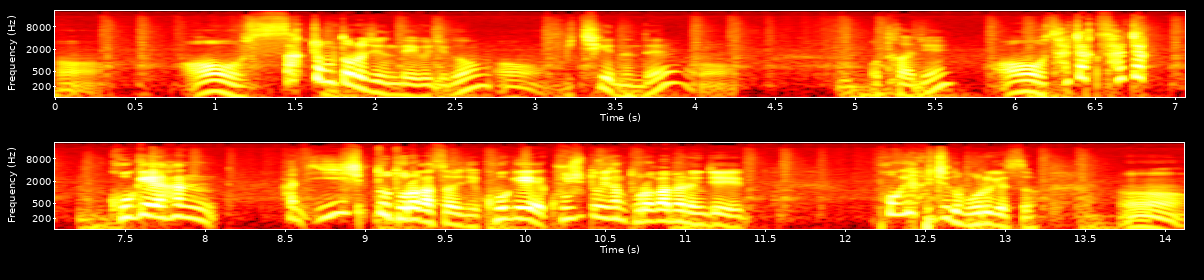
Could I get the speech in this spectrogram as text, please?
어. 어우 싹 정 떨어지는데 이거 지금? 어 미치겠는데? 어. 어떡하지? 어우 살짝 살짝 고개 한한 20도 돌아갔어 이제. 고개 90도 이상 돌아가면 이제 포기할지도 모르겠어. 어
